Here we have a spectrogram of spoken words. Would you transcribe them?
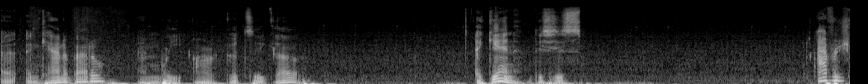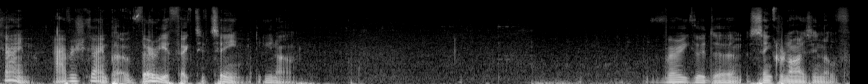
an encounter battle, and we are good to go. Again, this is average game, average game, but a very effective team. You know, very good um, synchronizing of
